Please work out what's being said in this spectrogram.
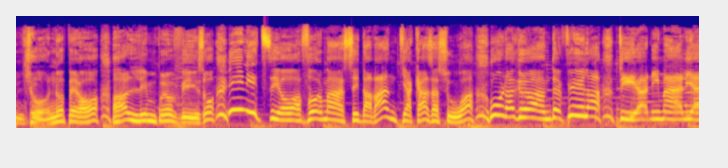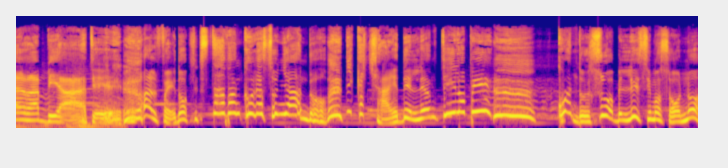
Un giorno però, all'improvviso, iniziò a formarsi davanti a casa sua una grande fila di animali arrabbiati. Alfredo stava ancora sognando di cacciare delle antilopi quando il suo bellissimo sonno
